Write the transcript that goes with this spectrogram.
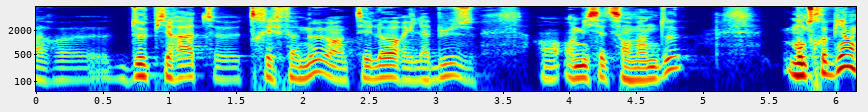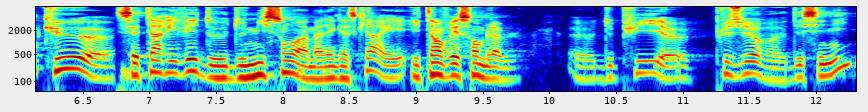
euh, deux pirates très fameux, un Taylor et Labuse, en, 1722, montre bien que cette arrivée de, Misson à Madagascar est invraisemblable. depuis plusieurs décennies,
